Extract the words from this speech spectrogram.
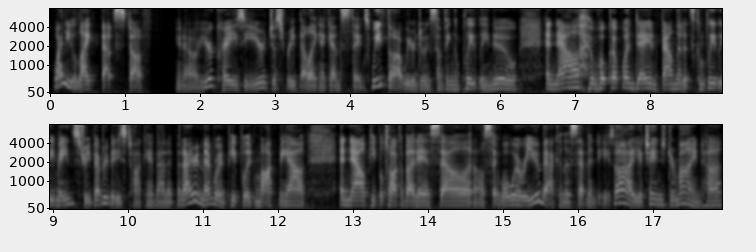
Why do you like that stuff? You know, you're crazy. You're just rebelling against things. We thought we were doing something completely new. And now I woke up one day and found that it's completely mainstream. Everybody's talking about it. But I remember when people would mock me out. And now people talk about ASL, and I'll say, well, where were you back in the 70s? Ah, you changed your mind, huh?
